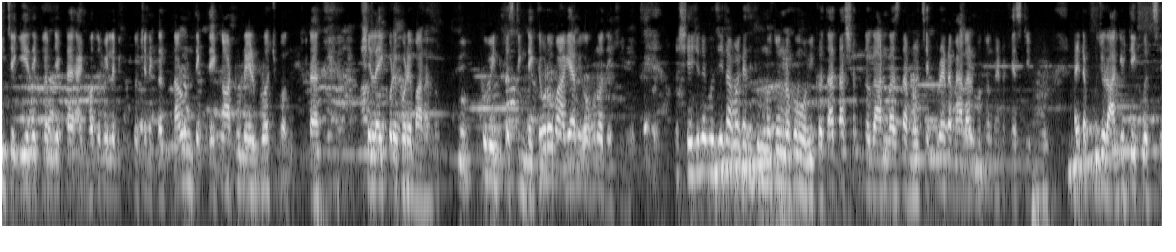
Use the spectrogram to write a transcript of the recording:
নিচে গিয়ে দেখলাম যে একটা এক ভদ্রমহিলা বিক্রি করছেন একটা দারুণ দেখতে কার্টুনের ব্রোচ সেটা সেলাই করে করে বানানো। খুব খুব ইন্টারেস্টিং দেখতে ওরকম আগে আমি কখনো দেখিনি। সেই জন্য বলছি এটা আমার কাছে খুব নতুন রকম অভিজ্ঞতা। আর তার সাথে তো গান বাজনা হচ্ছে, পুরো একটা মেলার মতন একটা ফেস্টিভ্যাল এটা পুজোর আগে ঠিক হচ্ছে।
